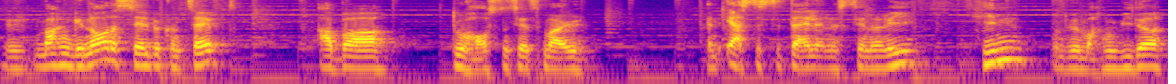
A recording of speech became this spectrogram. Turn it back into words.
Wir machen genau dasselbe Konzept, aber du haust uns jetzt mal ein erstes Detail einer Szenerie hin und wir machen wieder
